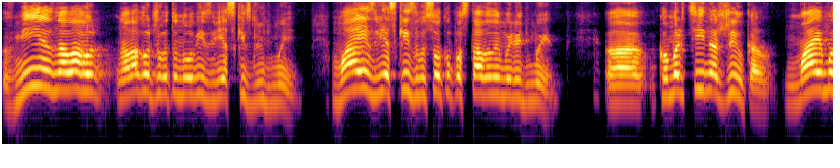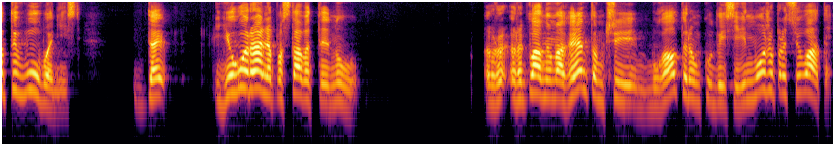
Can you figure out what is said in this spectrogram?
Вміє налагоджувати нові зв'язки з людьми, має зв'язки з високопоставленими людьми, е, комерційна жилка, має мотивованість. Його реально поставити ну, рекламним агентом чи бухгалтером кудись, і він може працювати.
